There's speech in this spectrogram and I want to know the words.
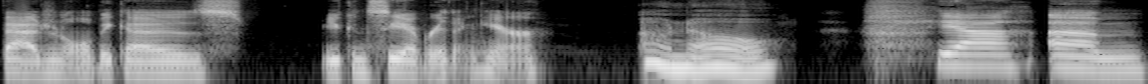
vaginal because you can see everything here. oh no. Yeah. Um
